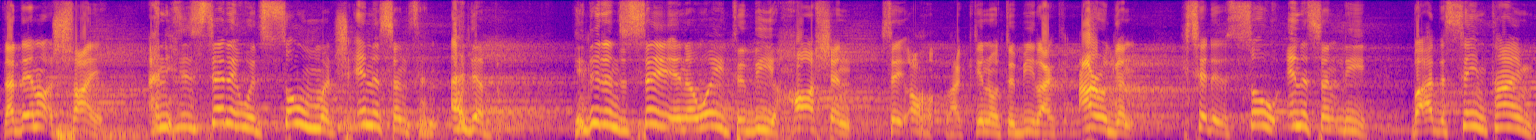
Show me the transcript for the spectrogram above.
That they're not shy. And he said it with so much innocence and adab. He didn't say it in a way to be harsh and say, oh, like, you know, to be like arrogant. He said it so innocently, but at the same time,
